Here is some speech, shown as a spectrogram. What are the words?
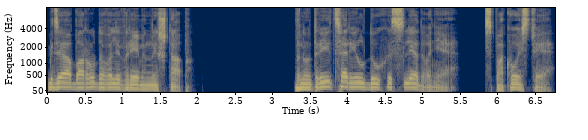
где оборудовали временный штаб. Внутри царил дух исследования, спокойствие,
